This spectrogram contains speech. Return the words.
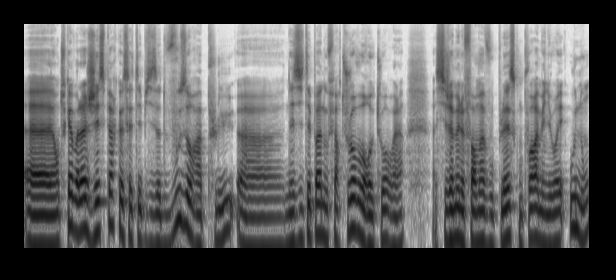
Euh, en tout cas, voilà, j'espère que cet épisode vous aura plu. Euh, n'hésitez pas à nous faire toujours vos retours, voilà. Si jamais le format vous plaît, ce qu'on pourra améliorer ou non.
